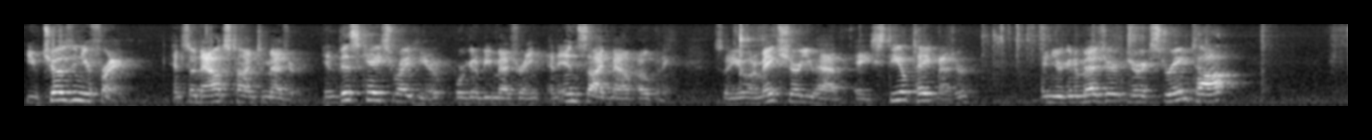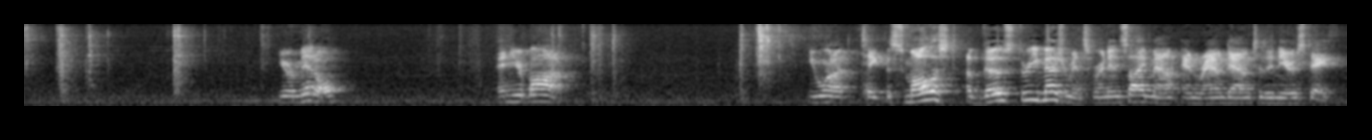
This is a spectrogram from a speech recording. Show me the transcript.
you've chosen your frame, and so now it's time to measure. In this case right here, we're going to be measuring an inside mount opening. So you want to make sure you have a steel tape measure, and you're going to measure your extreme top, your middle, and your bottom. You want to take the smallest of those three measurements for an inside mount and round down to the nearest eighth.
